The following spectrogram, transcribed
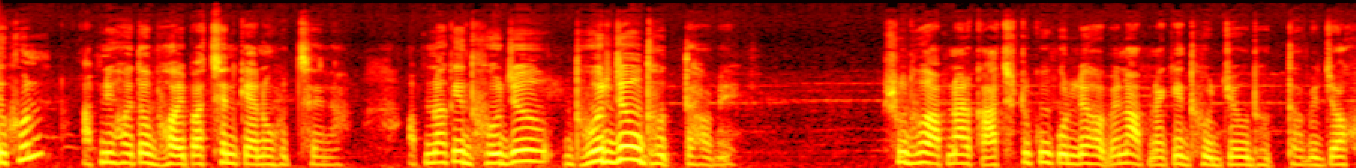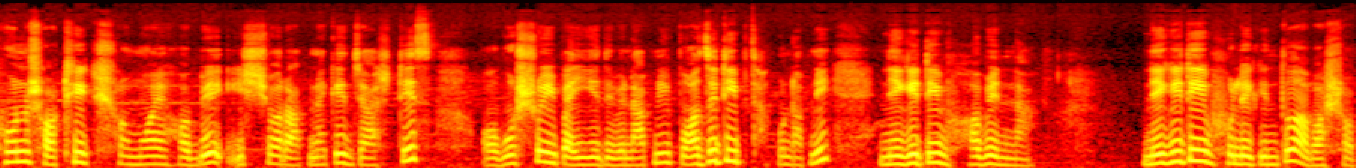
দেখুন, আপনি হয়তো ভয় পাচ্ছেন কেন হচ্ছে না। আপনাকে ধৈর্য, ধৈর্যও ধরতে হবে। শুধু আপনার কাজটুকু করলে হবে না, আপনাকে ধৈর্যও ধরতে হবে। যখন সঠিক সময় হবে, ঈশ্বর আপনাকে জাস্টিস অবশ্যই পাইয়ে দেবেন। আপনি পজিটিভ থাকুন, আপনি নেগেটিভ হবেন না। নেগেটিভ হলে কিন্তু আবার সব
